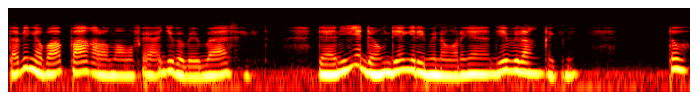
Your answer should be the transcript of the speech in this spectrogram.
tapi nggak apa-apa kalau mau WA juga bebas gitu. Dan iya dong dia ngirimin nomornya. Dia bilang kayak gini tuh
